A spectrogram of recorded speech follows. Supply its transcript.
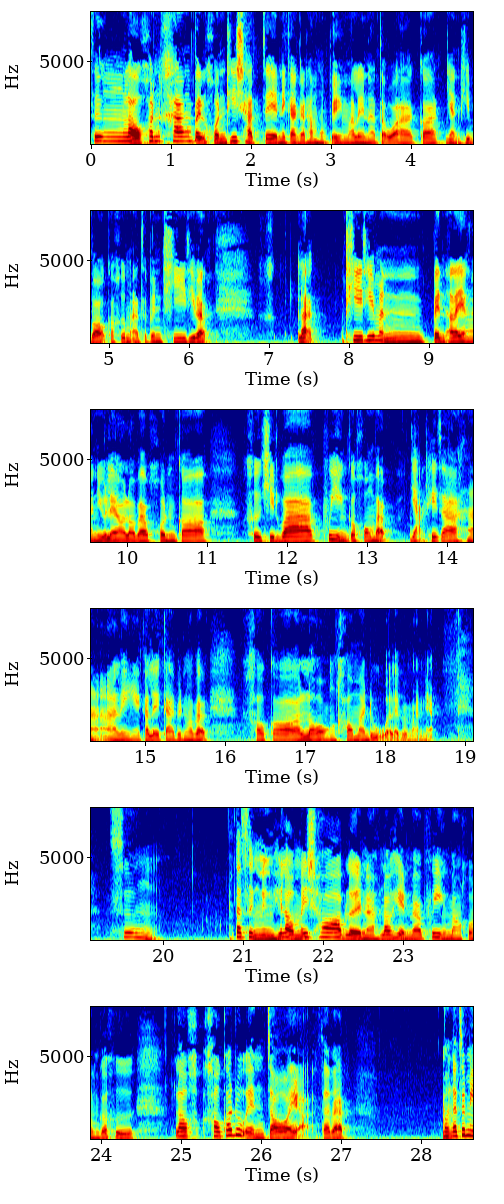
ซึ่งเราค่อนข้างเป็นคนที่ชัดเจนในการกระทำของตัวเองมากเลยนะ แต่ว่าก็อย่างที่บอกก็คืออาจจะเป็นที่ที่แบบละที่ที่มันเป็นอะไรอย่างนั้นอยู่แล้วแล้วแบบคนก็คือคิดว่าผู้หญิงก็คงแบบอยากที่จะหาอะไรเงี้ยก็เลยกลายเป็นว่าแบบเขาก็ลองเข้ามาดูอะไรประมาณเนี้ยซึ่งแต่สิ่งหนึ่งที่เราไม่ชอบเลยนะ เราเห็นแบบผู้หญิงบางคนก็คือ เราเขาก็ดู enjoy อะแต่แบบ มันก็จะมี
